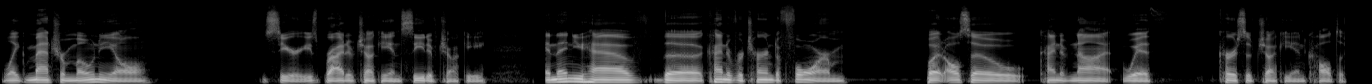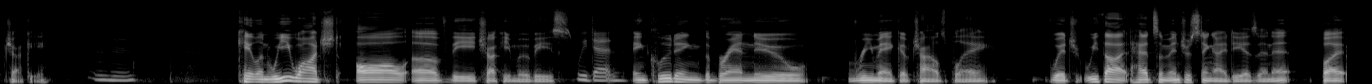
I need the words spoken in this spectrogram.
like matrimonial series, Bride of Chucky and Seed of Chucky. And then you have the kind of return to form, but also kind of not with Curse of Chucky and Cult of Chucky. Mm-hmm. Caitlin, we watched all of the Chucky movies We did. including the brand new remake of Child's Play, which we thought had some interesting ideas in it, but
